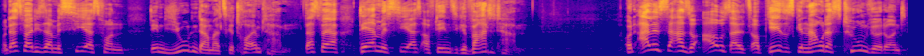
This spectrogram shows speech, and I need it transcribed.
Und das war dieser Messias, von dem die Juden damals geträumt haben. Das war der Messias, auf den sie gewartet haben. Und alles sah so aus, als ob Jesus genau das tun würde und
